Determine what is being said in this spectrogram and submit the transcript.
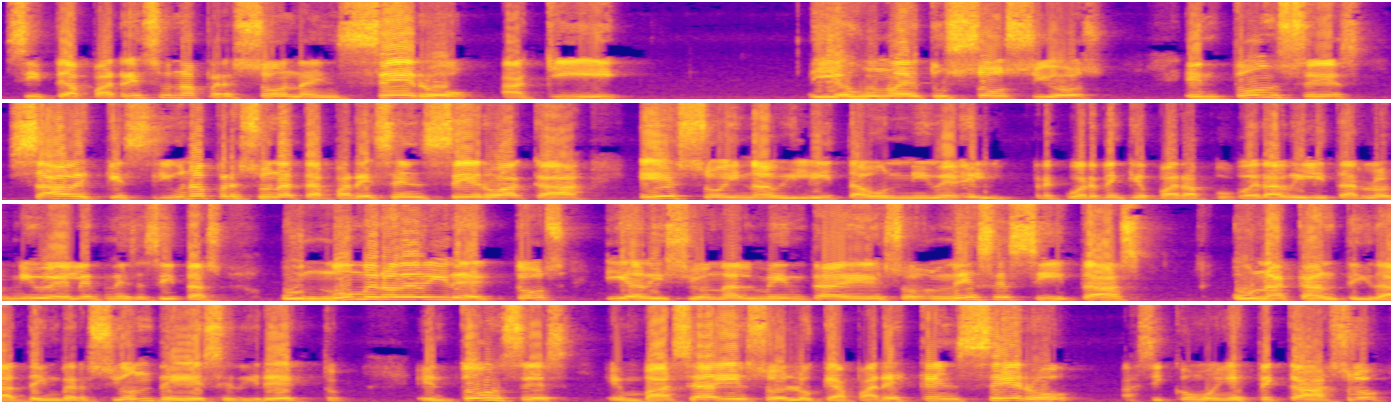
si te aparece una persona en cero aquí y es uno de tus socios, entonces sabes que si una persona te aparece en cero acá, eso inhabilita un nivel. Recuerden que para poder habilitar los niveles necesitas un número de directos y adicionalmente a eso necesitas una cantidad de inversión de ese directo. Entonces, en base a eso, lo que aparezca en cero, así como en este caso,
